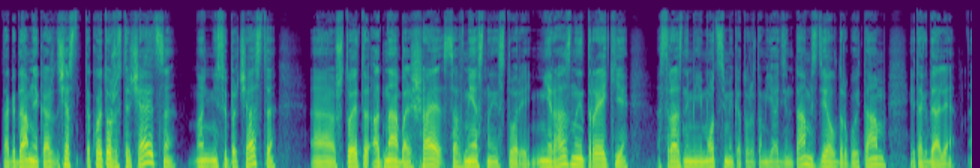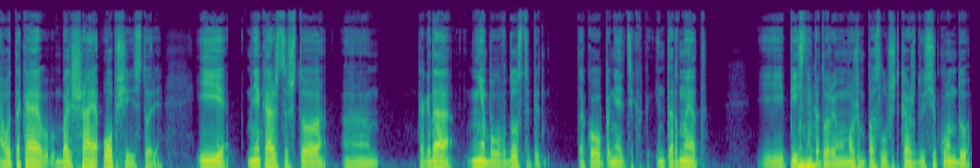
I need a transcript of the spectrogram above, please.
тогда, мне кажется, сейчас такое тоже встречается, но не супер часто, э, что это одна большая совместная история. Не разные треки с разными эмоциями, которые там я один там сделал, другой там и так далее, а вот такая большая общая история. И мне кажется, что э, когда не было в доступе такого понятия, как интернет и песни, Мгм. которые мы можем послушать каждую секунду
